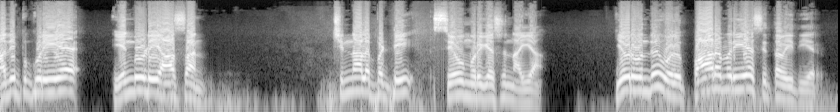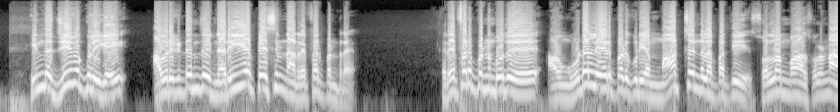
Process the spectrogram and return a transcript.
மதிப்புக்குரிய எங்களுடைய ஆசான் சின்னாலப்பட்டி சிவமுருகேசன் ஐயா. இவர் வந்து ஒரு பாரம்பரிய சித்த வைத்தியர். இந்த ஜீவகுளிகை அவர்கிட்ட இருந்து நிறைய பேசி நான் ரெஃபர் பண்றேன். ரெஃபர் பண்ணும்போது அவங்க உடல் ஏற்படக்கூடிய மாற்றங்களை பற்றி சொல்ல சொல்லனா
